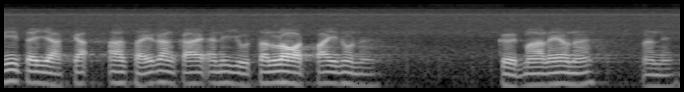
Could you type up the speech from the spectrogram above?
มีแต่อยากจะอาศัยร่างกาย อันนี้อยู่ตลอดไปนู่นนะเกิดมาแล้วนะนั่นเอง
